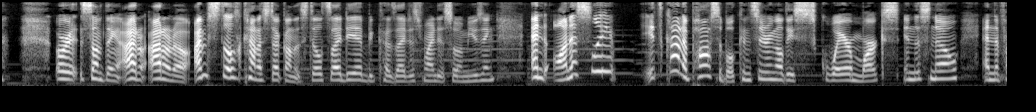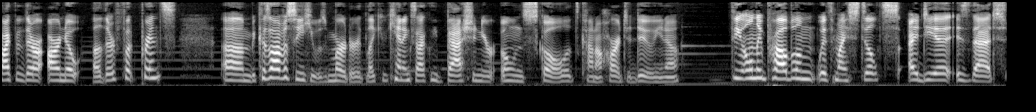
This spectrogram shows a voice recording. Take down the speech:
or something. I don't, I don't know. I'm still kind of stuck on the stilts idea because I just find it so amusing. And honestly, it's kind of possible considering all these square marks in the snow and the fact that there are no other footprints. Um, because obviously he was murdered. Like, you can't exactly bash in your own skull. It's kind of hard to do, you know? The only problem with my stilts idea is that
